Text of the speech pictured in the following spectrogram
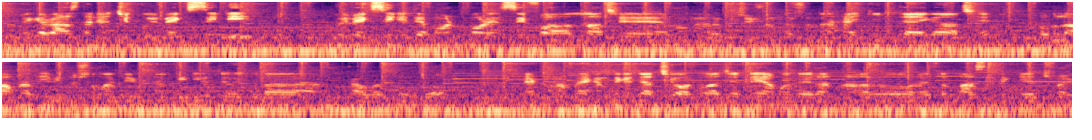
কুইবেকের রাজধানী হচ্ছে কুইবেক সিটি। কুইবেক সিটিতে মন্ট মরেন্সি ফল আছে এবং আরও কিছু সুন্দর সুন্দর হাইকিং জায়গা আছে। ওগুলো আমরা বিভিন্ন সময় বিভিন্ন ভিডিওতে ওইগুলা কভার করব। এখন আমরা এখান থেকে যাচ্ছি অটোয়া যেতে। আমাদের আরও হয়তো পাঁচ থেকে ছয়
